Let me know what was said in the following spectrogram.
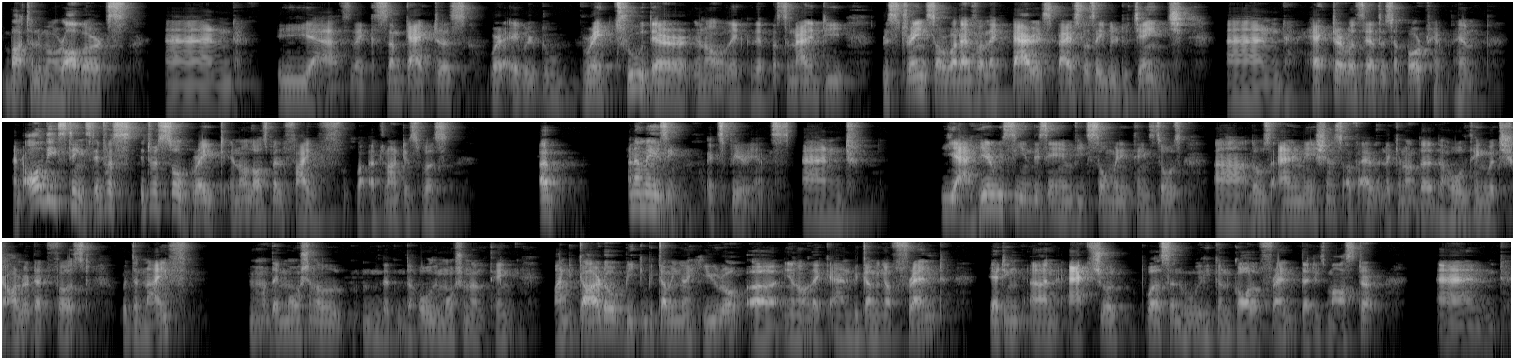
Bartholomew Roberts, and yeah, like some characters were able to break through their, you know, like their personality restraints or whatever. Like Paris, Paris was able to change, and Hector was there to support him. Him and all these things. It was it was so great. You know, Lost Belt Five Atlantis was a, an amazing experience. And yeah here we see in this amv so many things those uh, those animations of like you know the, the whole thing with Charlotte at first with the knife you know, the emotional the, the whole emotional thing. Mandicardo be, becoming a hero uh, you know like and becoming a friend getting an actual person who he can call a friend that is master. And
